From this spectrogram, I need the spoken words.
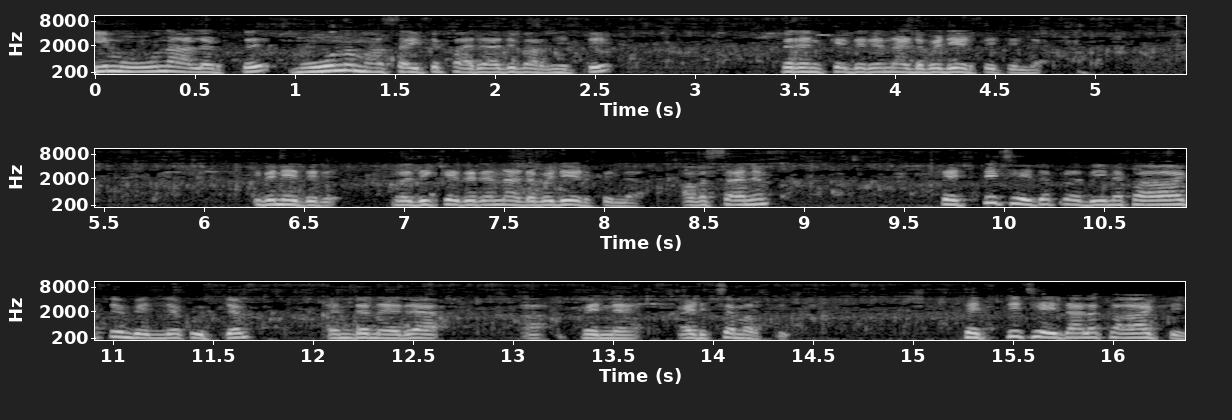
ഈ മൂന്നാളടുത്ത് മൂന്ന് മാസമായിട്ട് പരാതി പറഞ്ഞിട്ട് ഇവരെനിക്കെതിരെ നടപടി എടുത്തിട്ടില്ല. ഇവനെതിരെ പ്രതിക്കെതിരെ നടപടി എടുത്തില്ല. അവസാനം തെറ്റ് ചെയ്ത പ്രതിനെക്കാട്ടും വലിയ കുറ്റം എന്റെ നേരെ പിന്നെ അടിച്ചമർത്തി. തെറ്റ് ചെയ്ത ആളെ കാട്ടി.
